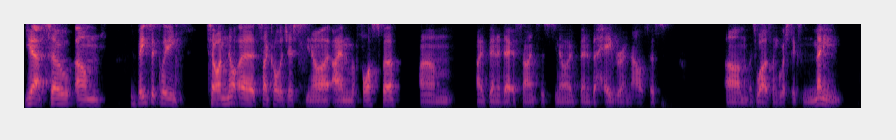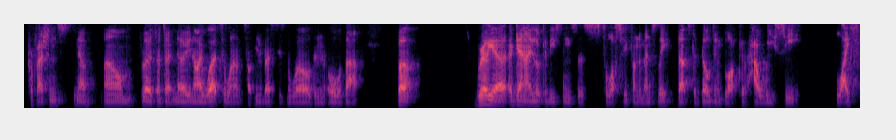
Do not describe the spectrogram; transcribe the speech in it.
Yeah. So um, basically, so I'm not a psychologist. You know, I, am a philosopher. Um, I've been a data scientist. You know, I've been a behavior analysis um, as well as linguistics many professions. You know, um, for those that don't know, you know, I worked at one of the top universities in the world and all of that. But really, uh, again, I look at these things as philosophy fundamentally. That's the building block of how we see life,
